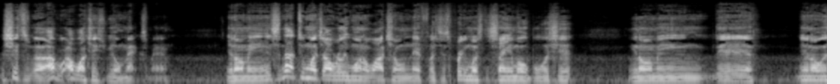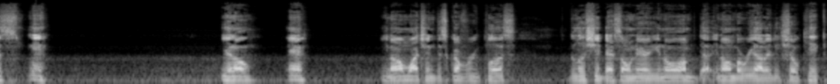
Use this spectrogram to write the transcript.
The shit's, uh, I, I watch HBO Max, man. You know what I mean? It's not too much I really want to watch on Netflix. It's pretty much the same old bullshit. You know what I mean? Yeah. You know, it's, yeah. You know, yeah. You know, I'm watching Discovery Plus, the little shit that's on there. You know, I'm, you know, I'm a reality show kick.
